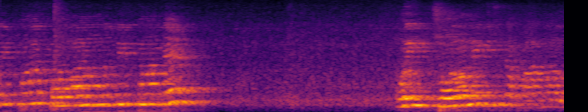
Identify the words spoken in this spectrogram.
তীর্থনাথ, পরমানন্দ তীর্থনাথের ওই চলনে কিছুটা বারমাল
